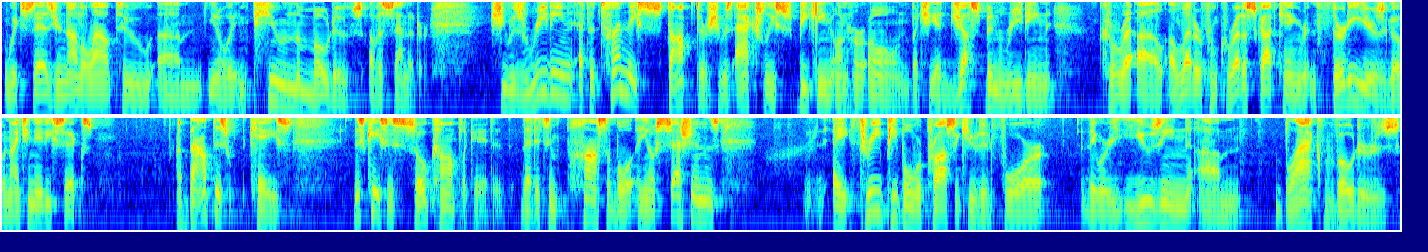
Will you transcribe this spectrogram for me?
which says you're not allowed to, um, you know, impugn the motives of a senator. She was reading, at the time they stopped her, she was actually speaking on her own, but she had just been reading uh, a letter from Coretta Scott King written 30 years ago, 1986 about this case, this case is so complicated that it's impossible. You know, Sessions, a, three people were prosecuted for they were using um, black voters'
